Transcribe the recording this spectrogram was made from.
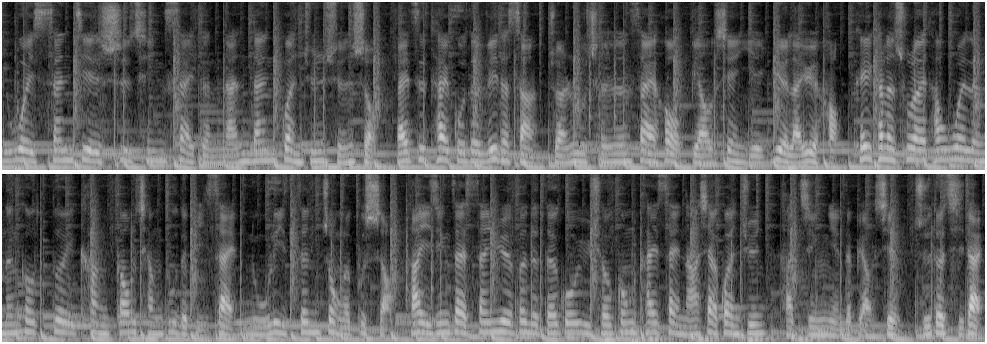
一位三届世青赛的男单冠军选手，来自泰国的 Vitasan 转入成人赛后，表现也越来越好。可以看得出来，他为了能够对抗高强度的比赛，努力增重了不少。他已经在三月份的德国羽球公开赛拿下冠军，他今年的表现值得期待。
